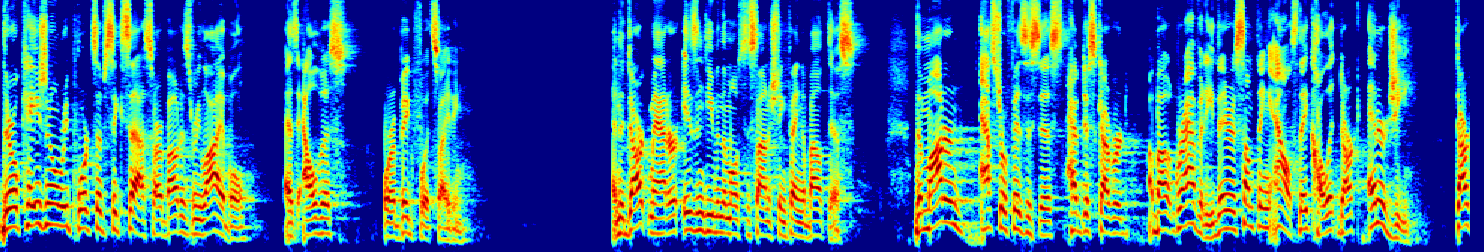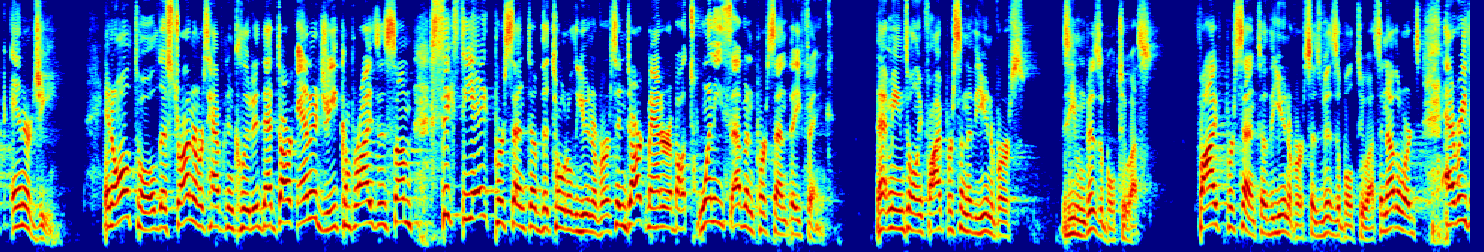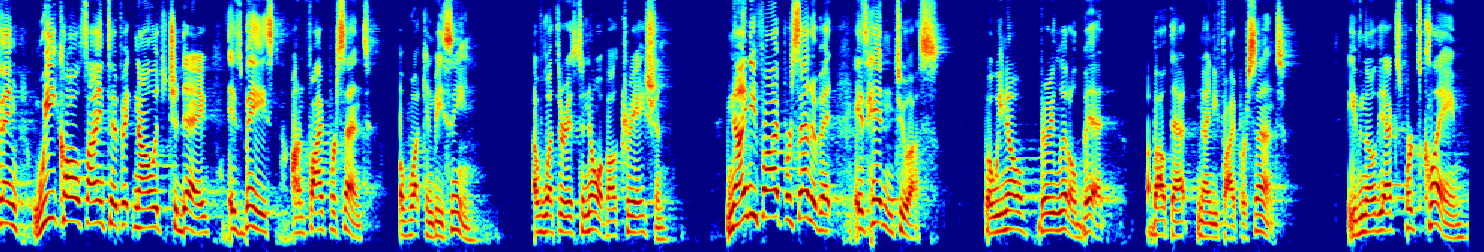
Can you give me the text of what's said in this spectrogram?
their occasional reports of success are about as reliable as Elvis or a Bigfoot sighting. And the dark matter isn't even the most astonishing thing about this. The modern astrophysicists have discovered about gravity. There is something else. They call it dark energy. Dark energy. And all told, astronomers have concluded that dark energy comprises some 68% of the total universe, and dark matter about 27%, they think. That means only 5% of the universe is even visible to us. 5% of the universe is visible to us. In other words, everything we call scientific knowledge today is based on 5% of what can be seen, of what there is to know about creation. 95% of it is hidden to us, but we know very little bit about that 95%. Even though the experts claim,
